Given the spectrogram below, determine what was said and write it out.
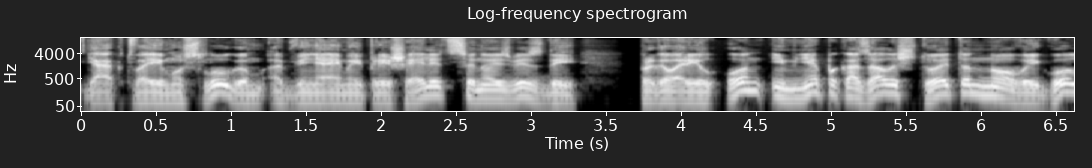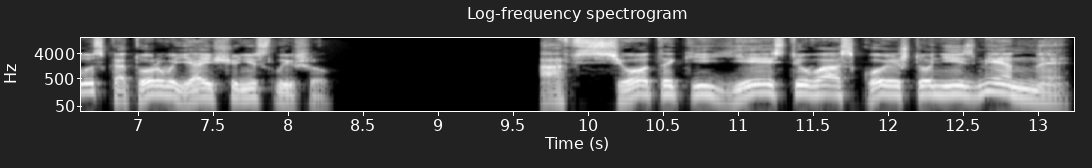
«Я к твоим услугам, обвиняемый пришелец ценой звезды», — проговорил он, и мне показалось, что это новый голос, которого я еще не слышал. «А все-таки есть у вас кое-что неизменное.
